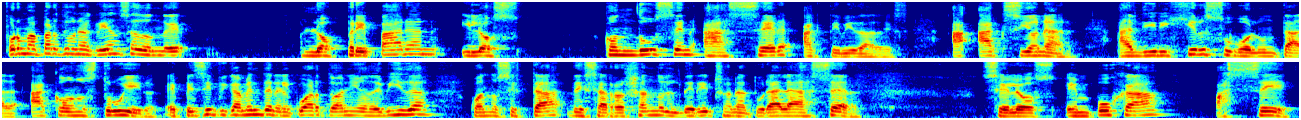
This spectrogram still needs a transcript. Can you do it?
forma parte de una crianza donde los preparan y los conducen a hacer actividades, a accionar, a dirigir su voluntad, a construir, específicamente en el cuarto año de vida, cuando se está desarrollando el derecho natural a hacer. Se los empuja a hacer,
